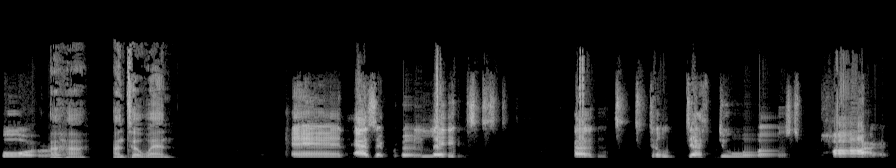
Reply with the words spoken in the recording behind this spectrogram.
poorer. Uh huh. Until when? And as it relates until death do us part.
